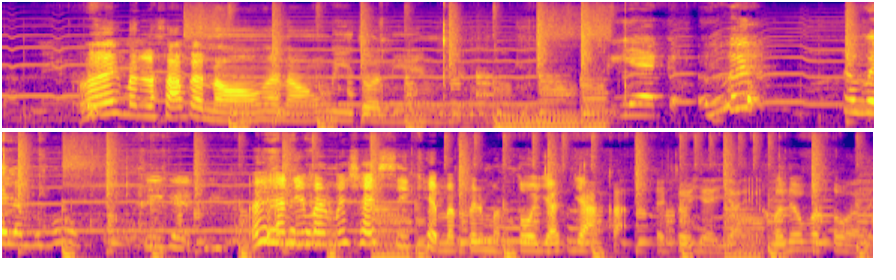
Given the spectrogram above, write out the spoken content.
ซ้ำแล้วเฮ้ย มันซ้ำกับน้องอะน้องมีตัวนี้เหมือนกันแยกกันเฮ้ยทำไมลาบูบูสีเกตเอ้ย อันนี้มันไม่ใช่ซีเข็มมันเป็นเหมือนตัวยักษ์ยักษ์อะไอตัวใหญ่ๆอะเขาเรียกว่าตัวอะไร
